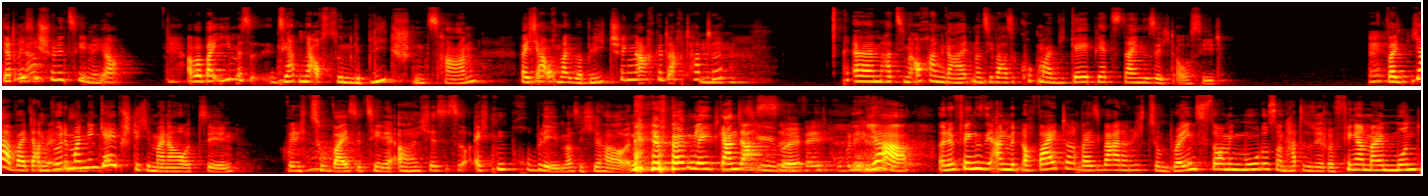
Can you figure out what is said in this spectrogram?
Der hat richtig Ja? schöne Zähne, ja. Aber bei ihm ist, sie hatten mir auch so einen gebleachten Zahn, weil ich ja auch mal über Bleaching nachgedacht hatte, Mhm. ähm, hat sie mir auch angehalten und sie war so, guck mal, wie gelb jetzt dein Gesicht aussieht. Echt? Weil, ja, weil dann Crazy. würde man den Gelbstich in meiner Haut sehen. Wenn ich Ah. zu weiße Zähne. Oh, ich, es ist so echt ein Problem, was ich hier habe. Wirklich ganz das übel. sind Weltprobleme. Ja, und dann fingen sie an mit noch weiter, weil sie war dann richtig so im Brainstorming-Modus und hatte so ihre Finger in meinem Mund.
